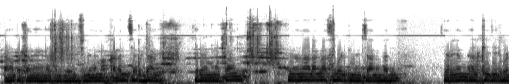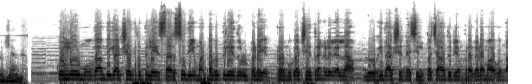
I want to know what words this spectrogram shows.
അതാണ് പെട്ടെന്ന് ഇങ്ങനെ സംഭവിച്ചു. പിന്നെ മക്കളും ചെറുതാണ്. ചെറിയ മൊത്തം നാലാം ക്ലാസ്സിൽ പഠിക്കുന്ന കാര്യം ചെറിയ എൽ കെ ജിയിൽ പഠിക്കുകയാണ്. കൊല്ലൂർ മൂകാംബിക ക്ഷേത്രത്തിലെ സരസ്വതി മണ്ഡപത്തിലേതുൾപ്പെടെ പ്രമുഖ ക്ഷേത്രങ്ങളിലെല്ലാം ലോഹിതാക്ഷന്റെ ശില്പചാതുര്യം പ്രകടമാകുന്ന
